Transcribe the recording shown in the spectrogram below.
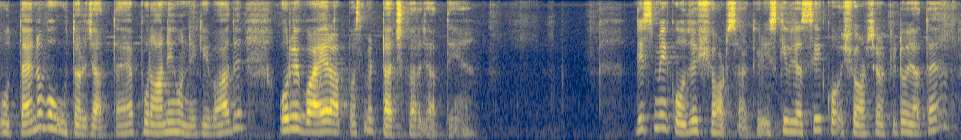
होता है ना, वो उतर जाता है पुराने होने के बाद और वे वायर आपस में टच कर जाते हैं। दिस में कोज शॉर्ट सर्किट इसकी वजह से शॉर्ट सर्किट हो जाता है।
